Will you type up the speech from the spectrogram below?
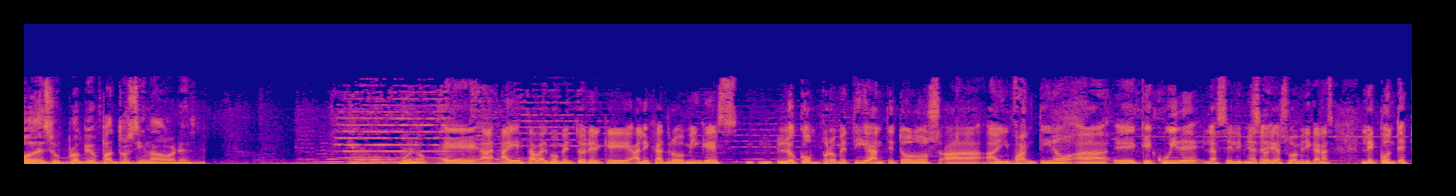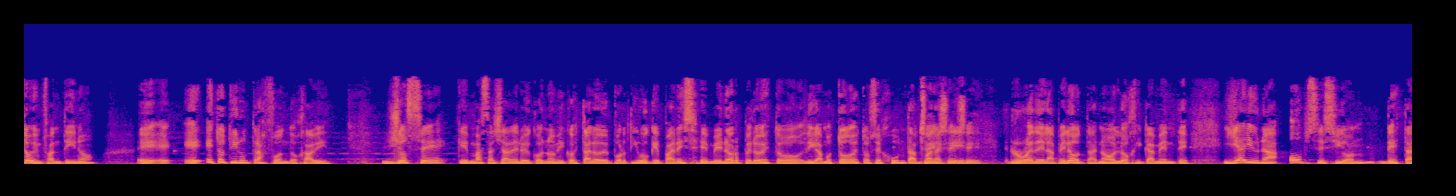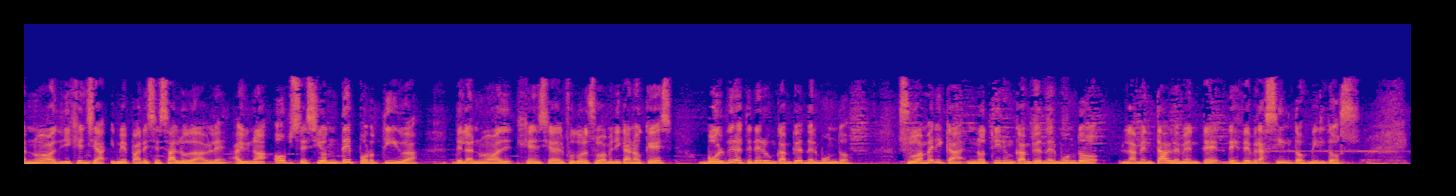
o de sus propios patrocinadores. Bueno, eh, ahí estaba el momento en el que Alejandro Domínguez lo comprometía ante todos a, a Infantino a eh, que cuide las eliminatorias sí. sudamericanas. Le contestó Infantino. Eh, esto tiene un trasfondo, Javi. Yo sé que más allá de lo económico está lo deportivo que parece menor, pero esto, digamos, todo esto se junta para sí, que sí. ruede la pelota, ¿no? Lógicamente. Y hay una obsesión de esta nueva dirigencia, y me parece saludable, hay una obsesión deportiva de la nueva dirigencia del fútbol sudamericano que es volver a tener un campeón del mundo. Sudamérica no tiene un campeón del mundo, lamentablemente, desde Brasil 2002.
